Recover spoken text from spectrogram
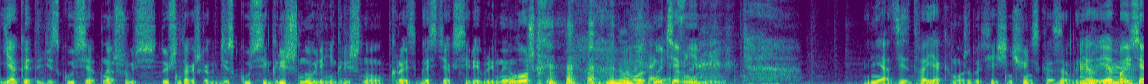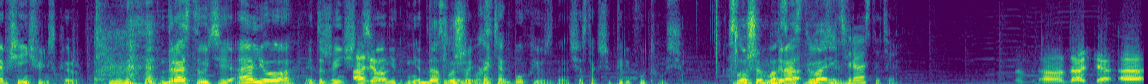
Я к этой дискуссии отношусь точно так же, как к дискуссии, грешно или не грешно красть в гостях серебряные ложки. Ну, вот. Но тем не менее. Нет, здесь двояко, может быть, я еще ничего не сказал. Я, я боюсь, я вообще ничего не скажу. Здравствуйте, алло, это женщина Алло. звонит. Нет, Да, вас. Хотя бог ее знает, сейчас так все перепуталось. Слушаем вас. Здравствуйте. Здравствуйте. Э, Здрасте. Э,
